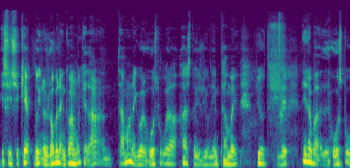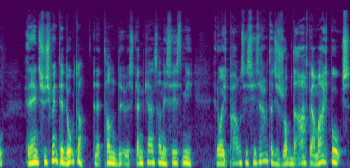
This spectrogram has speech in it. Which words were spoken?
He says she kept looking and rubbing it and going, Look at that. And Tam I go to the hospital with that. That's not his real name, right? You're They know about the hospital. And then so she went to the doctor, and it turned out it was skin cancer. And he says to me, and all his pals, he says, I would have just rubbed it off with a matchbox.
